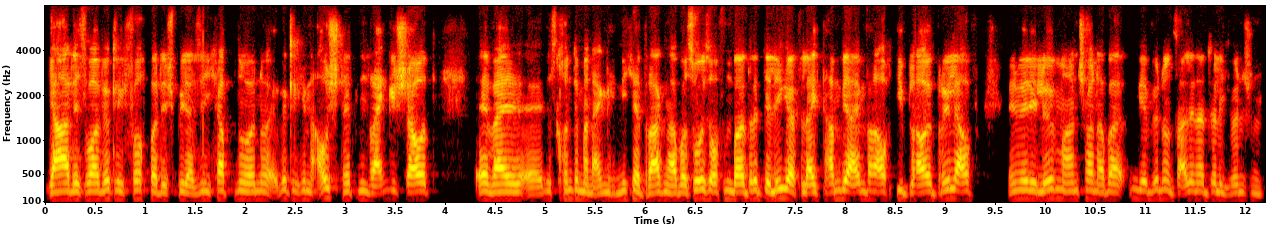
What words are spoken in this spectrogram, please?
Ja, das war wirklich furchtbar, das Spiel. Also ich habe nur, nur wirklich in Ausschnitten reingeschaut, äh, weil das konnte man eigentlich nicht ertragen. Aber so ist offenbar dritte Liga. Vielleicht haben wir einfach auch die blaue Brille auf, wenn wir die Löwen anschauen. Aber wir würden uns alle natürlich wünschen,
